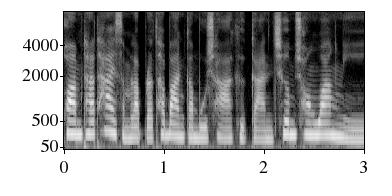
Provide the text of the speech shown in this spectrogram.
ความท้าทายสำหรับรัฐบาลกัมพูชาคือการเชื่อมช่องว่างนี้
